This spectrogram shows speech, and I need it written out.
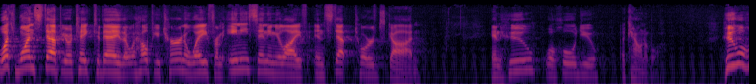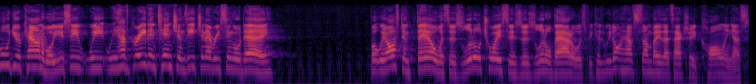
What's one step you'll take today that will help you turn away from any sin in your life and step towards God? And who will hold you accountable? Who will hold you accountable? You see, we, we have great intentions each and every single day, but we often fail with those little choices, those little battles, because we don't have somebody that's actually calling us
